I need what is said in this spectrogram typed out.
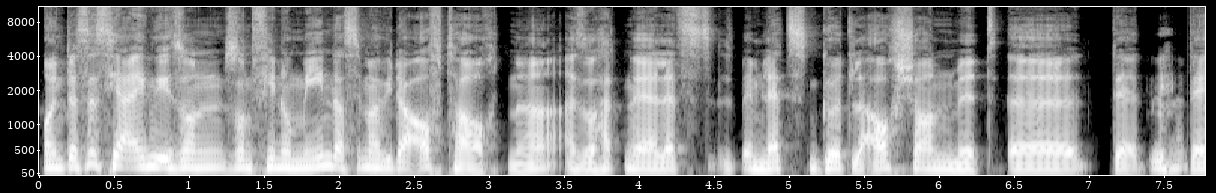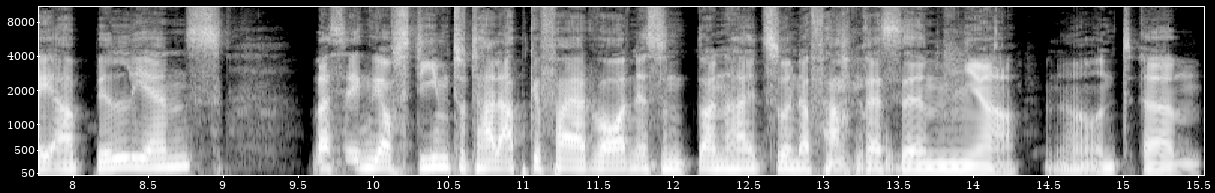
Und das ist ja irgendwie so ein, so ein Phänomen, das immer wieder auftaucht, ne? Also hatten wir ja letzt, im letzten Gürtel auch schon mit äh, der, mhm. They Are Billions, was irgendwie auf Steam total abgefeiert worden ist und dann halt so in der Fachpresse, ja. Ja und ähm,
